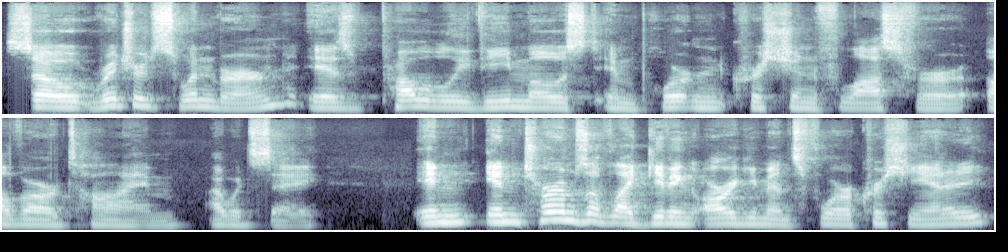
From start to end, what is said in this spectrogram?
So Richard Swinburne is probably the most important Christian philosopher of our time, I would say. In in terms of like giving arguments for Christianity,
